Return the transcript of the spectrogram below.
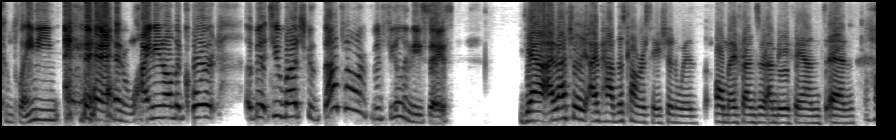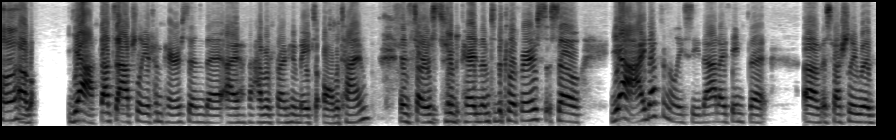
complaining and whining on the court? a bit too much because that's how I've been feeling these days. Yeah, I've actually I've had this conversation with all my friends are NBA fans, and uh-huh. um, yeah, that's actually a comparison that I have a friend who makes all the time and starts to comparing them to the Clippers. So yeah, I definitely see that. I think that um, especially with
